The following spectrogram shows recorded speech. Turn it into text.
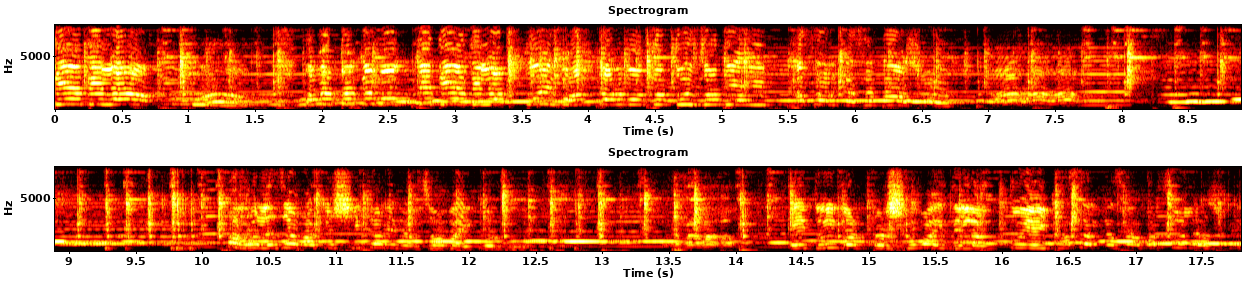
দিয়ে দিলাম। মধ্যে তুই যদি এই খাঁচার কাছে তাহলে যে আমাকে জবাই করবে। এই দুই ঘণ্টার সময় দিলাম। তুই এই খাঁচার কাছে আবার চলে আসবি।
